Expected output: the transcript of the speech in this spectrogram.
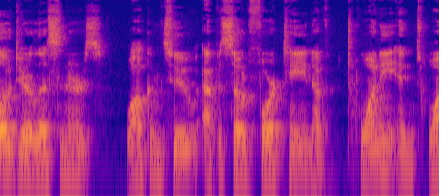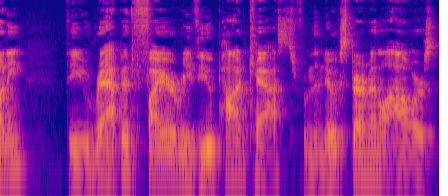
Hello, dear listeners. Welcome to episode 14 of 20 in 20, the rapid fire review podcast from the New Experimental Hours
